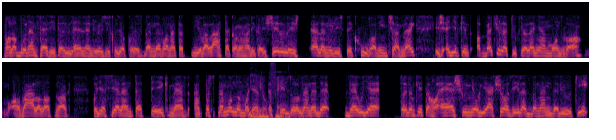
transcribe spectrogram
alapból nem feltétlenül ellenőrzik, hogy akkor ez benne van. Tehát nyilván látták a mechanikai sérülést, ellenőrizték, húha nincsen meg, és egyébként a becsületükre legyen mondva a vállalatnak, hogy ezt jelentették, mert hát most nem mondom, hogy ez, ez két dolog lenne, de, de ugye tulajdonképpen, ha elsúnyogják, soha az életben nem derül ki,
